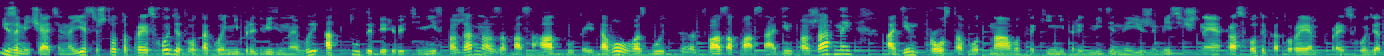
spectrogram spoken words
и замечательно. Если что-то происходит вот такое непредвиденное, вы оттуда берете, не из пожарного запаса, а оттуда. Итого у вас будет э, два запаса. Один пожарный, один просто вот на вот такие непредвиденные ежемесячные расходы, которые происходят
